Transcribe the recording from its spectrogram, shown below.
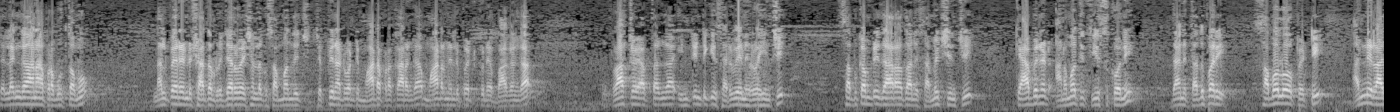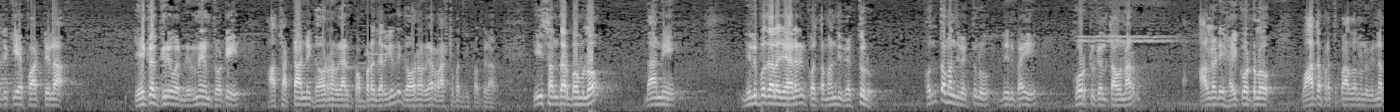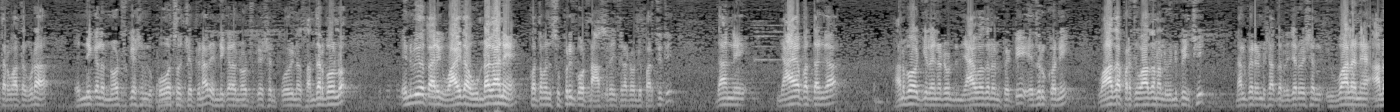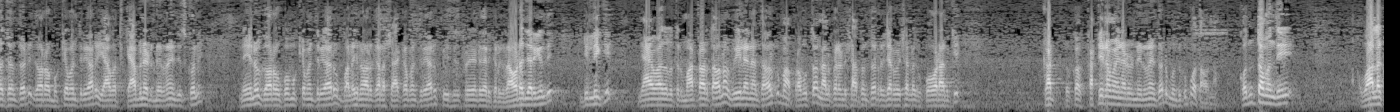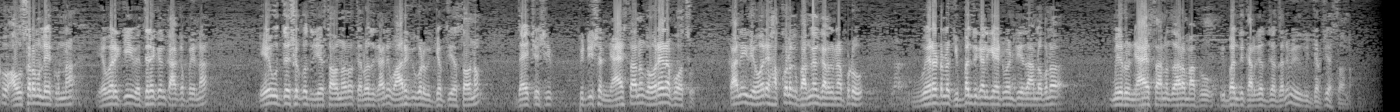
తెలంగాణ ప్రభుత్వము నలభై రెండు శాతం రిజర్వేషన్లకు సంబంధించి చెప్పినటువంటి మాట ప్రకారంగా మాట నిలబెట్టుకునే భాగంగా రాష్ట్ర వ్యాప్తంగా ఇంటింటికి సర్వే నిర్వహించి సబ్ కమిటీ ద్వారా దాన్ని సమీక్షించి కేబినెట్ అనుమతి తీసుకొని దాని తదుపరి సభలో పెట్టి అన్ని రాజకీయ పార్టీల ఏకగ్రీవ నిర్ణయంతో ఆ చట్టాన్ని గవర్నర్ గారికి పంపడం జరిగింది. గవర్నర్ గారు రాష్ట్రపతికి పంపినారు. ఈ సందర్భంలో దాన్ని నిలుపుదల చేయాలని కొంతమంది వ్యక్తులు కొంతమంది వ్యక్తులు దీనిపై కోర్టుకు వెళ్తా ఉన్నారు. ఆల్రెడీ హైకోర్టులో వాద ప్రతిపాదనలు విన్న తర్వాత కూడా ఎన్నికల నోటిఫికేషన్కు పోవచ్చు అని చెప్పినారు. ఎన్నికల నోటిఫికేషన్ పోయిన సందర్భంలో ఎనిమిదో తారీఖు వాయిదా ఉండగానే కొంతమంది సుప్రీంకోర్టును ఆశ్రయించినటువంటి పరిస్థితి. దాన్ని న్యాయబద్దంగా అనుభవజ్ఞులైనటువంటి న్యాయవాదులను పెట్టి ఎదుర్కొని వాద ప్రతివాదనలు వినిపించి నలభై రెండు శాతం రిజర్వేషన్ ఇవ్వాలనే ఆలోచనతో గౌరవ ముఖ్యమంత్రి గారు యావత్ కేబినెట్ నిర్ణయం తీసుకొని నేను గౌరవ ఉప ముఖ్యమంత్రి గారు బలహీన వర్గాల శాఖ మంత్రి గారు పీసీసీ ప్రెసిడెంట్ గారు ఇక్కడికి రావడం జరిగింది. ఢిల్లీకి న్యాయవాదులతో మాట్లాడుతా ఉన్నాం. వీలైనంత వరకు మా ప్రభుత్వం నలభై రెండు శాతంతో రిజర్వేషన్లకు పోవడానికి కట్- ఒక కఠినమైనటువంటి నిర్ణయంతో ముందుకు పోతా ఉన్నాం. కొంతమంది వాళ్ళకు అవసరం లేకున్నా ఎవరికి వ్యతిరేకం కాకపోయినా ఏ ఉద్దేశం కొద్ది చేస్తా ఉన్నారో తెలియదు కానీ వారికి కూడా విజ్ఞప్తి చేస్తా ఉన్నాం. దయచేసి పిటిషన్ న్యాయస్థానం ఎవరైనా పోవచ్చు. కానీ ఇది ఎవరి హక్కులకు భంగం కలిగినప్పుడు వేరటలకు ఇబ్బంది కలిగేటువంటి దాని లోపల మీరు న్యాయస్థానం ద్వారా మాకు ఇబ్బంది కలగద్దని మేము విజ్ఞప్తి చేస్తా ఉన్నాం.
